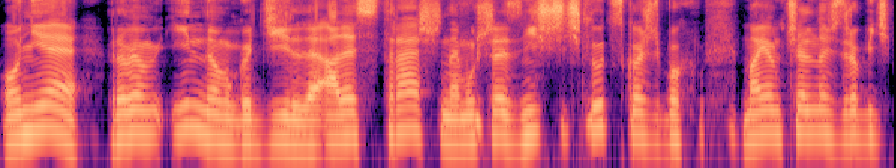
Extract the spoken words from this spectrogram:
o nie, robią inną Godzillę, ale straszne, muszę zniszczyć ludzkość, bo mają czelność zrobić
